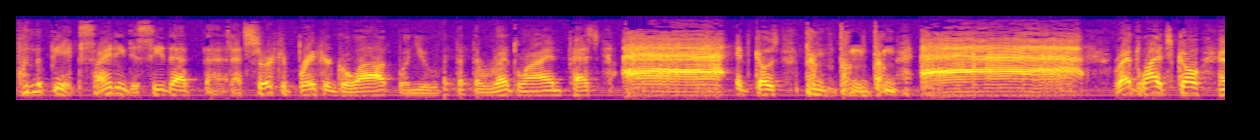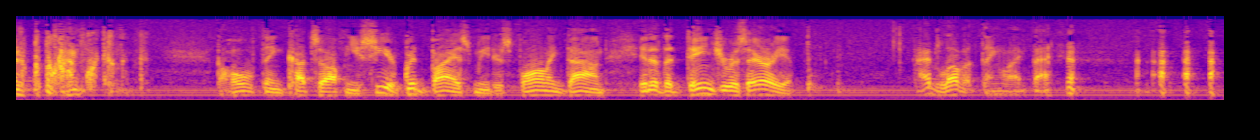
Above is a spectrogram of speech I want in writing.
Wouldn't it be exciting to see that uh, that circuit breaker go out when you hit the red line past? Ah! It goes dung dung dung. Ah! Red lights go and the whole thing cuts off, and you see your grid bias meters falling down into the dangerous area. I'd love a thing like that.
